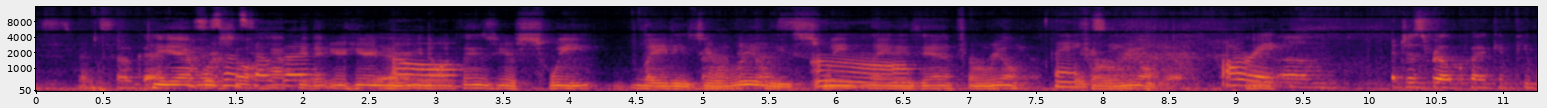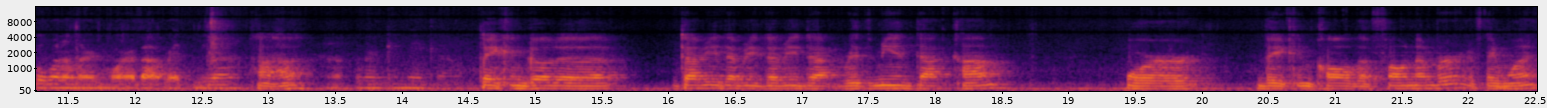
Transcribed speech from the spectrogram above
This has been so good. Yeah, This we're so, so happy good. that you're here. and You're, you know what oh. things? You're sweet ladies. You're really sweet ladies. Yeah, for real. Thanks. For real. All right. Um, Just real quick, if people want to learn more about Rythmia, Uh huh. uh, where can they go? They can go to www.rythmia.com or they can call the phone number if they want.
